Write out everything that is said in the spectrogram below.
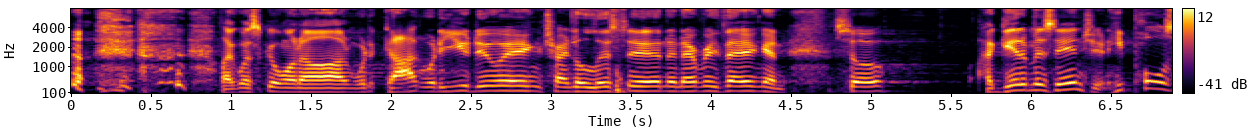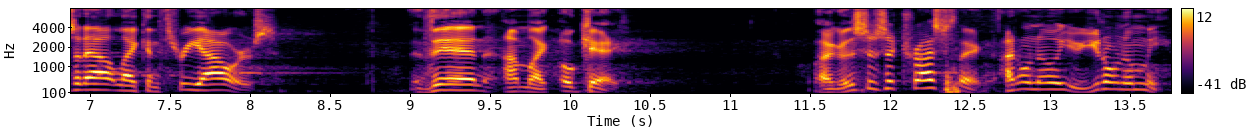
like what's going on? What, God, what are you doing? Trying to listen and everything. And so I get him his engine. He pulls it out like in three hours. Then I'm like, okay, I go, this is a trust thing. I don't know you. You don't know me.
